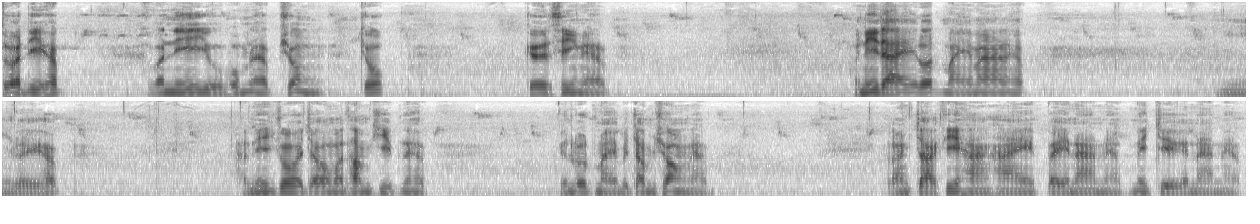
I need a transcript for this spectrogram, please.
สวัสดีครับ วันนี้อยู่ผมนะครับช่องโจ๊กเกอร์ซิ่งนะครับ วันนี้ได้รถใหม่มานะครับ นี่เลยครับอันนี้ก็จะเอามาทำคลิปนะครับ เป็นรถใหม่ประจำช่องนะครับ หลังจากที่ห่างหายไปนานนะครับ ไม่เจอกันนานนะครับ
